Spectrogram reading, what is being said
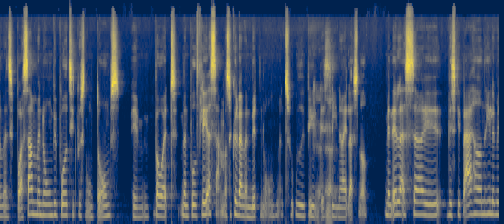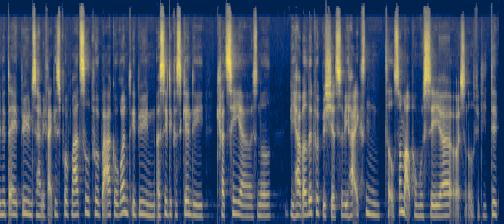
om man skal bo sammen med nogen. Vi boede tit på sådan nogle dorms, øh, hvor at man boede flere sammen, og så kunne det være, at man mødte nogen, man tog ud i byen ja, ja. senere eller sådan noget. Men ellers så, øh, hvis vi bare havde en helt almindelig dag i byen, så har vi faktisk brugt meget tid på bare at gå rundt i byen og se de forskellige kvarterer og sådan noget. Vi har været lidt på budget, så vi har ikke sådan taget så meget på museer og sådan noget, fordi det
